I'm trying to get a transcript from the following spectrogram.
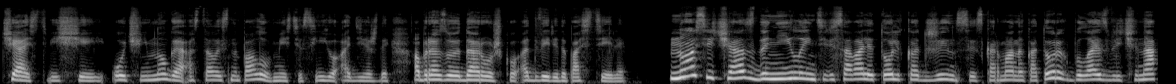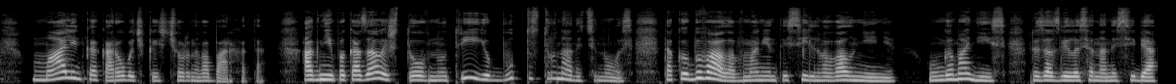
часть вещей. Очень многое осталось на полу вместе с ее одеждой, образуя дорожку от двери до постели. Но сейчас Даниила интересовали только джинсы, из кармана которых была извлечена маленькая коробочка из черного бархата. Агнии показалось, что внутри ее будто струна натянулась. Такое бывало в моменты сильного волнения. «Угомонись», — разозлилась она на себя.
